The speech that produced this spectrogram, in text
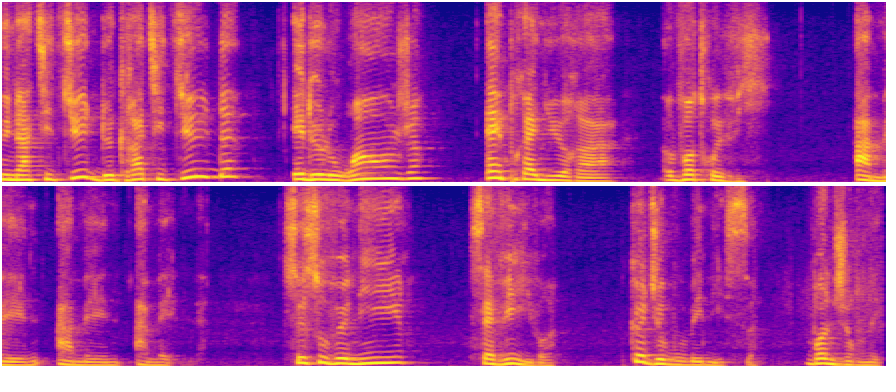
Une attitude de gratitude et de louange imprégnera votre vie. Amen, amen, amen. Se souvenir, c'est vivre. Que Dieu vous bénisse. Bonne journée.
